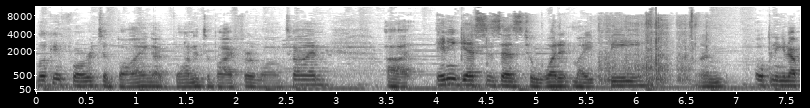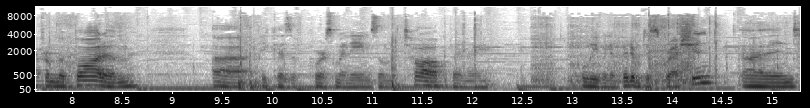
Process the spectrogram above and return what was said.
looking forward to buying. I've wanted to buy for a long time. Uh, any guesses as to what it might be? I'm opening it up from the bottom uh, because of course my name's on the top and I believe in a bit of discretion. And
